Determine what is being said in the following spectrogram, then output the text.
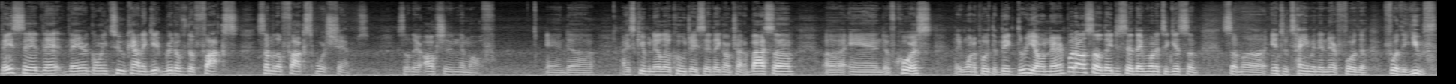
they said that they are going to kind of get rid of the Fox, some of the Fox Sports channels. So they're auctioning them off. And uh, Ice Cube and LL Cool J said they're gonna try to buy some, uh, and of course they want to put the big three on there. But also they just said they wanted to get some some uh, entertainment in there for the for the youth.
